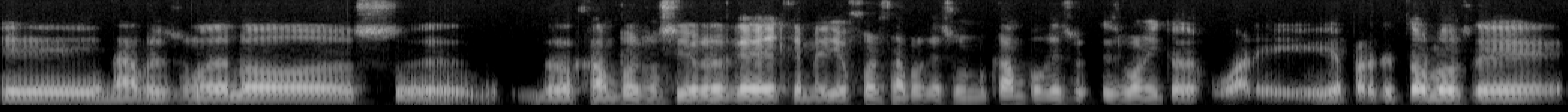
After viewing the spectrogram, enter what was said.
Eh, nada, pues es uno de los, eh, de los campos, no sé, yo creo que, que me dio fuerza porque es un campo que es, es bonito de jugar y aparte todos los de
